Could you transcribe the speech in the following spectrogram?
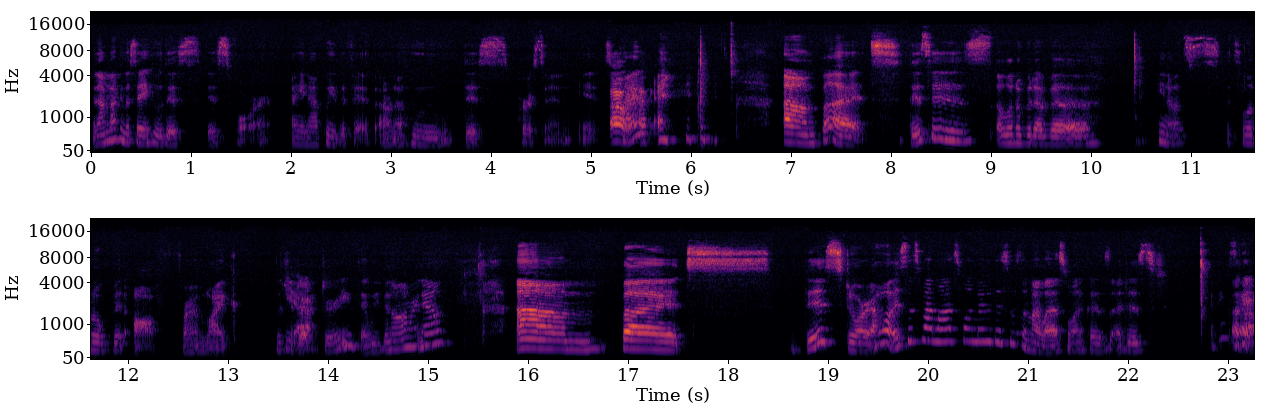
and I'm not going to say who this is for. I mean, I plead the fifth. I don't know who this person is. oh, okay? okay. Um, but this is a little bit of a, you know, it's it's a little bit off from like the Yeah. trajectory that we've been on right now. Um, but this story. Oh, is this my last one? Maybe this isn't my last one because I just I think so. Okay.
